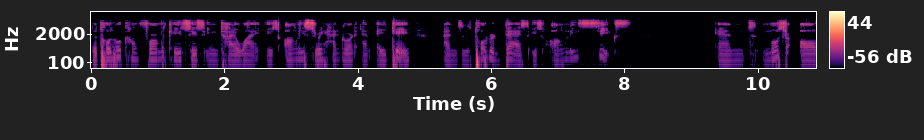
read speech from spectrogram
the total confirmed cases in Taiwan is only 380 and the total deaths is only 6. And most of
